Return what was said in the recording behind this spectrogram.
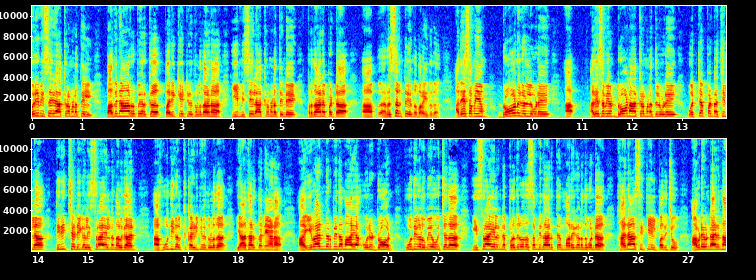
ഒരു മിസൈൽ ആക്രമണത്തിൽ പതിനാറ് പേർക്ക് പരിക്കേറ്റു എന്നുള്ളതാണ് ഈ മിസൈൽ ആക്രമണത്തിന്റെ പ്രധാനപ്പെട്ട റിസൾട്ട് എന്ന് പറയുന്നത്. അതേസമയം ഡ്രോണുകളിലൂടെ അതേസമയം ഡ്രോൺ ആക്രമണത്തിലൂടെ ഒറ്റപ്പെട്ട ചില തിരിച്ചടികൾ ഇസ്രായേലിന് നൽകാൻ ഹൂതികൾക്ക് കഴിഞ്ഞു എന്നുള്ളത് യാഥാർത്ഥ്യം തന്നെയാണ്. ഇറാൻ നിർമ്മിതമായ ഒരു ഡ്രോൺ ഹൂതികൾ ഉപയോഗിച്ചത് ഇസ്രായേലിന്റെ പ്രതിരോധ സംവിധാനത്തെ മറികടന്നുകൊണ്ട് ഹനാ സിറ്റിയിൽ പതിച്ചു. അവിടെ ഉണ്ടായിരുന്ന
